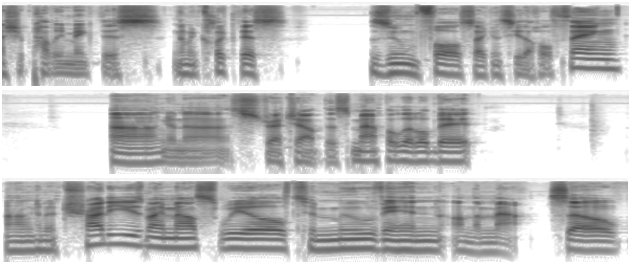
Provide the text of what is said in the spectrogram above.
I should probably make this, I'm going to click this zoom full so I can see the whole thing. Uh, I'm going to stretch out this map a little bit. I'm going to try to use my mouse wheel to move in on the map. So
